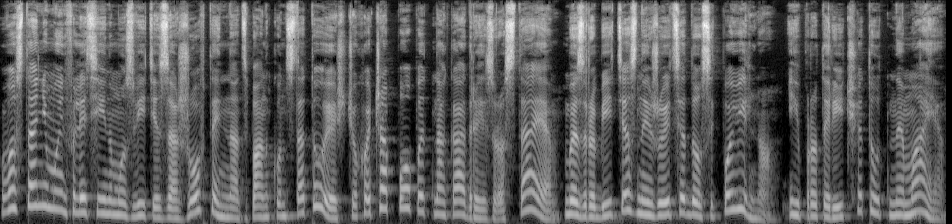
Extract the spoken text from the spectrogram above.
В останньому інфляційному звіті за жовтень Нацбанк констатує, що, хоча попит на кадри зростає, безробіття знижується досить повільно, і протиріччя тут немає.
